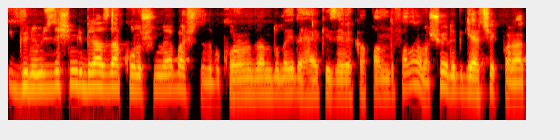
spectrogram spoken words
günümüzde şimdi biraz daha konuşulmaya başladı. Bu koronadan dolayı da herkes eve kapandı falan ama şöyle bir gerçek var.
